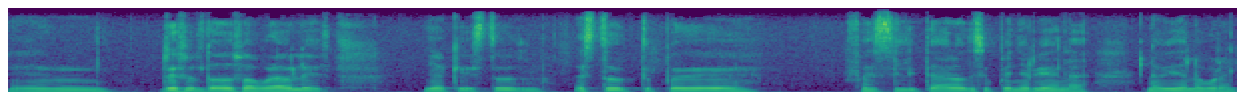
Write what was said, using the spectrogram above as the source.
en resultados favorables, ya que esto, esto te puede facilitar o desempeñar bien la, la vida laboral.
